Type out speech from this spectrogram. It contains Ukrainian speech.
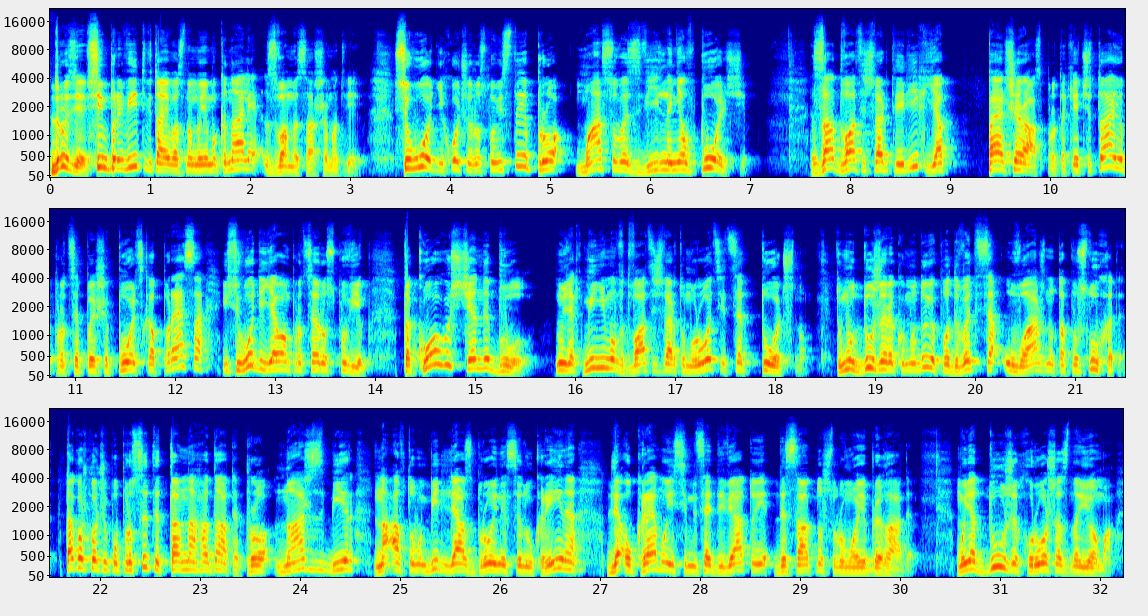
Друзі, всім привіт! Вітаю вас на моєму каналі. З вами Саша Матвєєв. Сьогодні хочу розповісти про масове звільнення в Польщі. За 24 рік я перший раз про таке читаю, про це пише польська преса, і сьогодні я вам про це розповім. Такого ще не було. Ну, як мінімум, в 24-му році це точно. Тому дуже рекомендую подивитися уважно та послухати. Також хочу попросити та нагадати про наш збір на автомобіль для Збройних сил України для окремої 79-ї десантно-штурмової бригади. Моя дуже хороша знайома.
